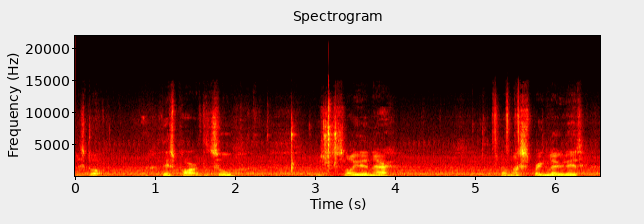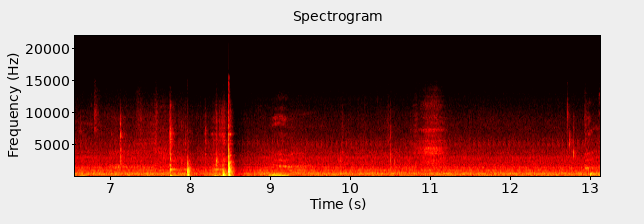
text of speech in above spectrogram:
it's got this part of the tool which you slide in there and that's spring loaded yeah put the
